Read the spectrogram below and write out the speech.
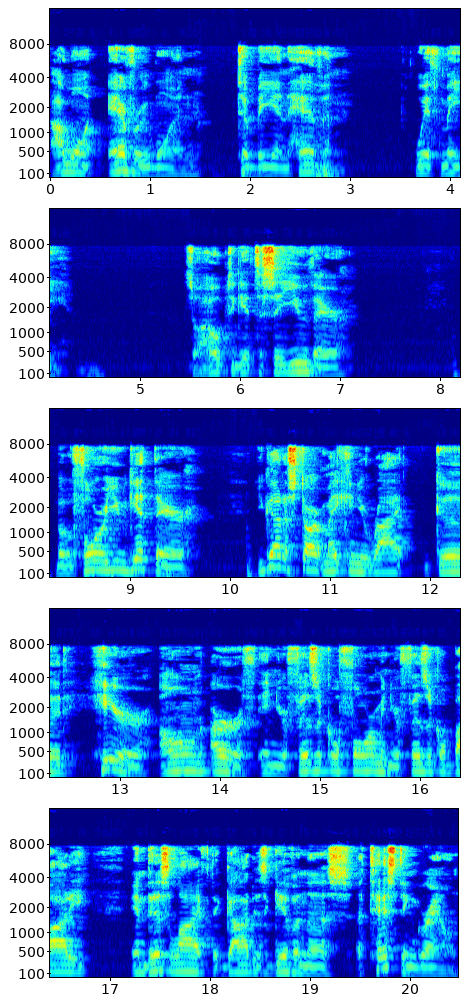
I want everyone to be in heaven with me. So I hope to get to see you there. But before you get there, you got to start making your right good here on earth in your physical form, in your physical body, in this life that God has given us a testing ground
